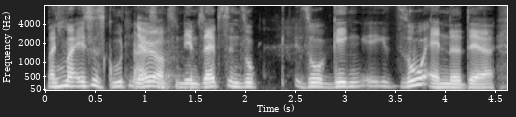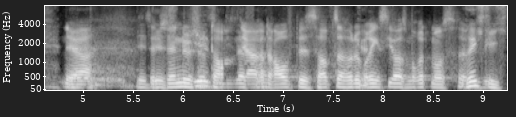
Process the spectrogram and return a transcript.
Manchmal ist es gut, ein Ja, Icing ja. zu nehmen, selbst in so so gegen so Ende der Ja, der- Selbst wenn du schon tausend Jahre Phase. drauf bist, Hauptsache du bringst die aus dem Rhythmus. irgendwie. Richtig,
